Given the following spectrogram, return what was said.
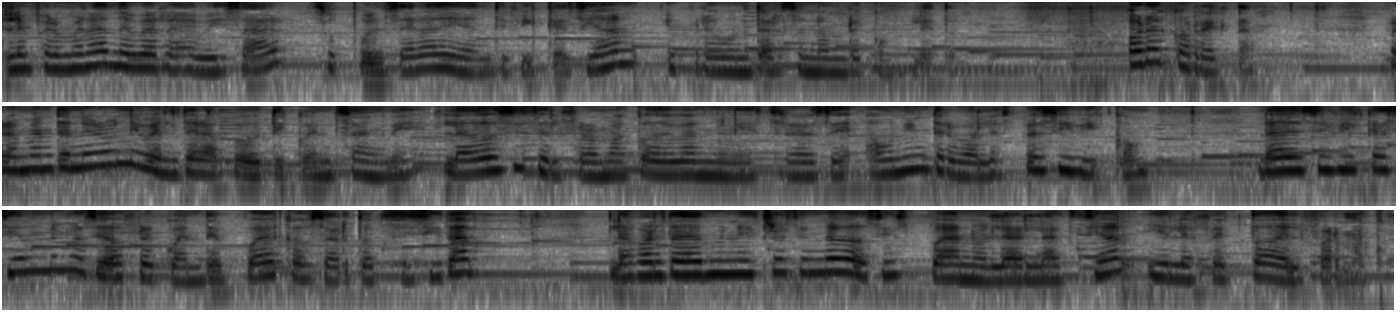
la enfermera debe revisar su pulsera de identificación y preguntar su nombre completo. Hora correcta. Para mantener un nivel terapéutico en sangre, la dosis del fármaco debe administrarse a un intervalo específico. La dosificación demasiado frecuente puede causar toxicidad. La falta de administración de dosis puede anular la acción y el efecto del fármaco.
